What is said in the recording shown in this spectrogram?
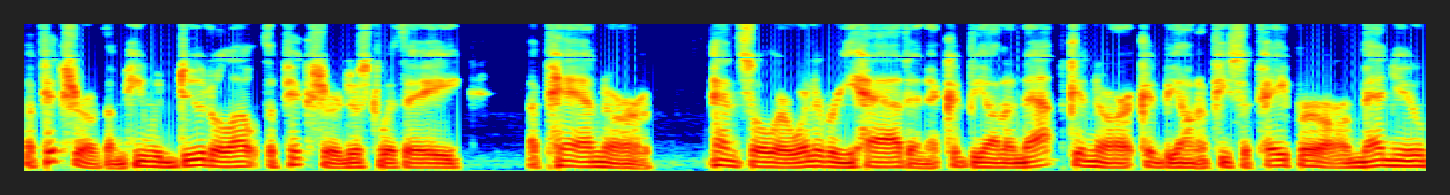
a picture of them. He would doodle out the picture just with a a pen or pencil or whatever he had, and it could be on a napkin or it could be on a piece of paper or a menu,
